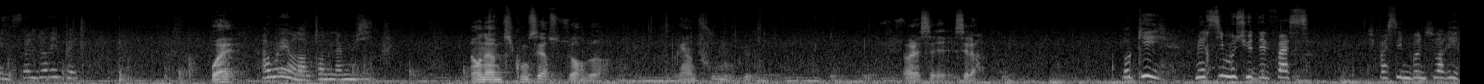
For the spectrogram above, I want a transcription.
Y a une salle de répète. Ouais, Ah ouais, on entend de la musique. on a un petit concert ce soir, bah, rien de fou non plus. Voilà, c'est c'est là. Ok, merci monsieur Delphas. J'ai passé une bonne soirée.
